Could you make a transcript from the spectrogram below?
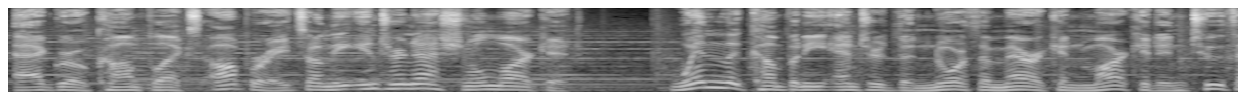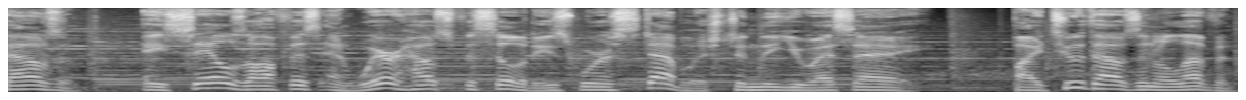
AgroComplex operates on the international market. When the company entered the North American market in 2000, a sales office and warehouse facilities were established in the USA. By 2011,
